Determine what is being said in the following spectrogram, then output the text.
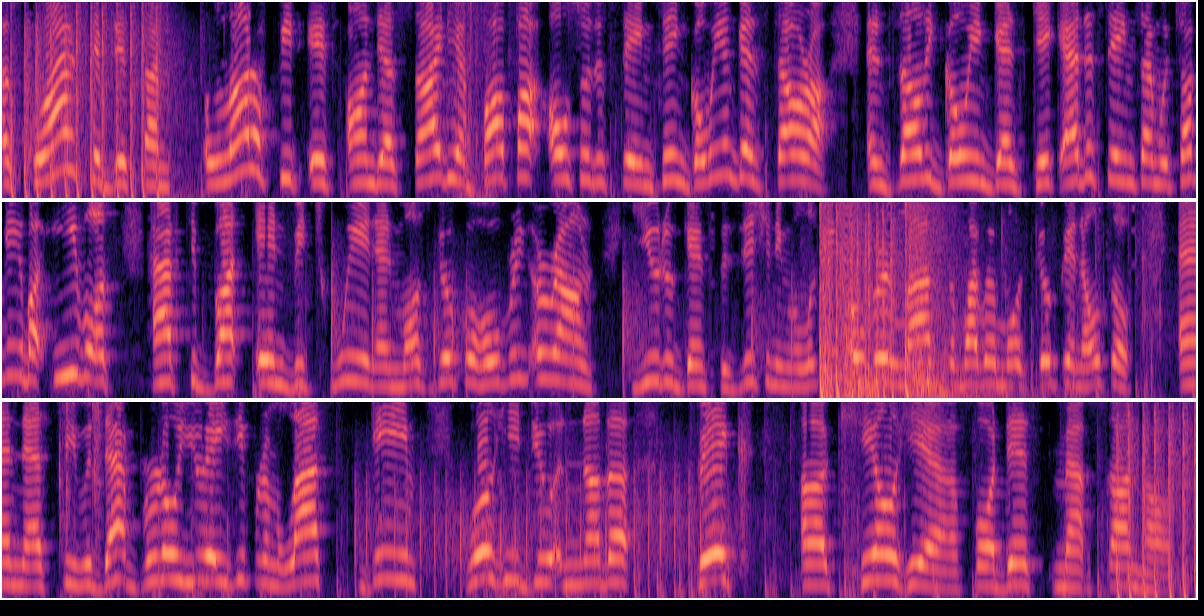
aggressive this time. A lot of feet is on their side here. Bapa also the same thing. Going against Tara and Zali going against Gig at the same time. We're talking about Evos have to butt in between and Mosgoku hovering around Yudu against positioning. We're looking over last survivor Mosgoku and also NSP. With that brutal UAZ from last game, will he do another big uh, kill here for this map Sanhok?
